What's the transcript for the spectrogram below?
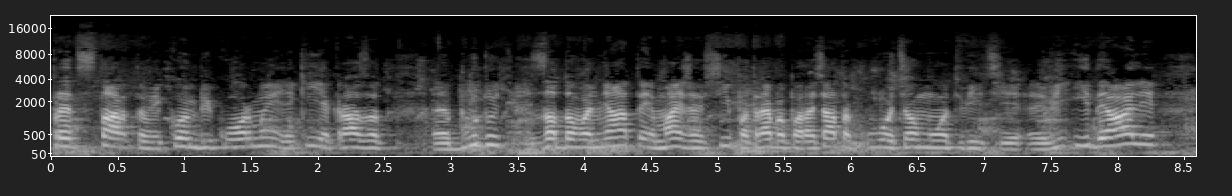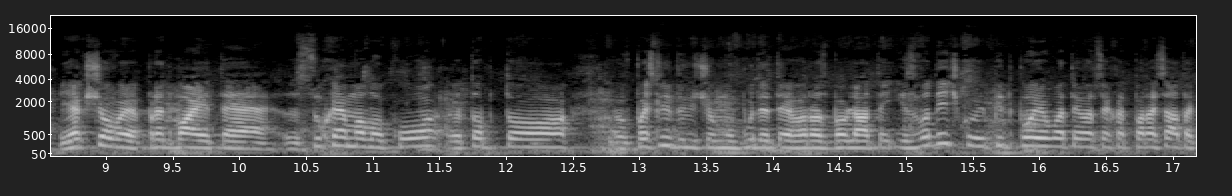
предстартові комбікорми, які якраз от будуть задовольняти майже всі потреби поросяток у цьому от віці. Е, В ідеалі, якщо ви придбаєте сухе молоко, е, тобто в послідуючому будете його розбавляти із водичкою, підпоювати оцих от поросяток,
